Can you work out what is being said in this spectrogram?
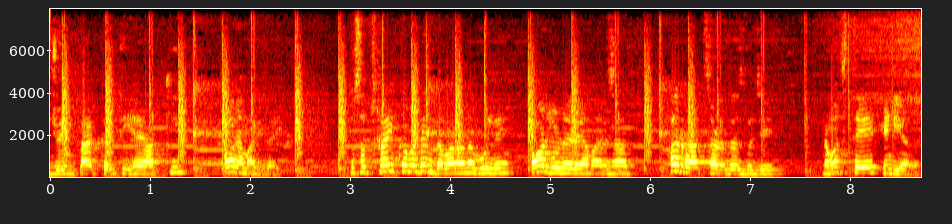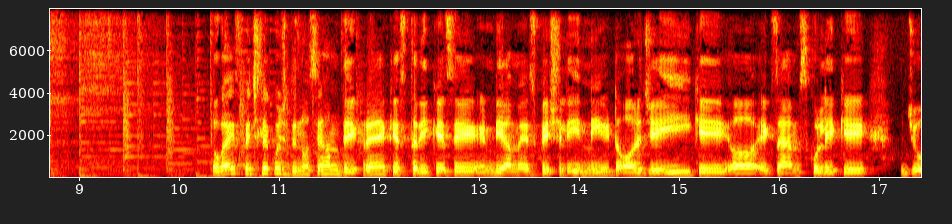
जो इम्पैक्ट करती है आपकी और हमारी लाइफ तो सब्सक्राइब का बटन दबाना ना भूलें और जुड़े रहे हमारे साथ हर रात साढ़े दस बजे। नमस्ते इंडिया में। तो गाइस पिछले कुछ दिनों से हम देख रहे हैं किस तरीके से इंडिया में स्पेशली नीट और जेई के एग्ज़ाम्स को लेके जो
